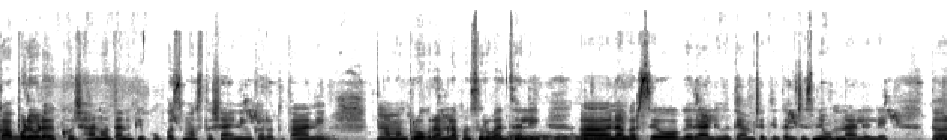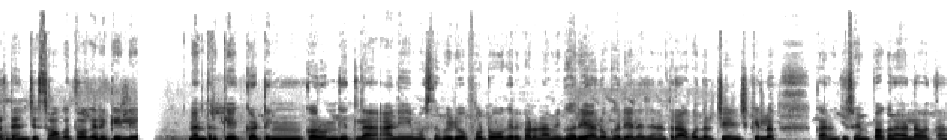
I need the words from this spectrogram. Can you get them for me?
कापड एवढा ख छान होता ना की खूपच मस्त शायनिंग करत होता. आणि मग प्रोग्रामला पण सुरुवात झाली. नगरसेवक वगैरे आले होते आमच्या तिथलचेच निवडून आलेले. तर त्यांचे स्वागत वगैरे केले. नंतर केक कटिंग करून घेतला आणि मस्त व्हिडिओ फोटो वगैरे काढून आम्ही घरी आलो. घरी आल्याच्यानंतर अगोदर चेंज केलं कारण की स्वयंपाक राहिला होता.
